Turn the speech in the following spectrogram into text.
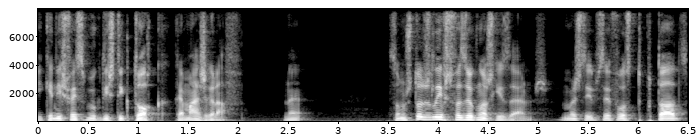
E quem diz Facebook diz TikTok, que é mais grave. Né? Somos todos livres de fazer o que nós quisermos. Mas tipo, se eu fosse deputado,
